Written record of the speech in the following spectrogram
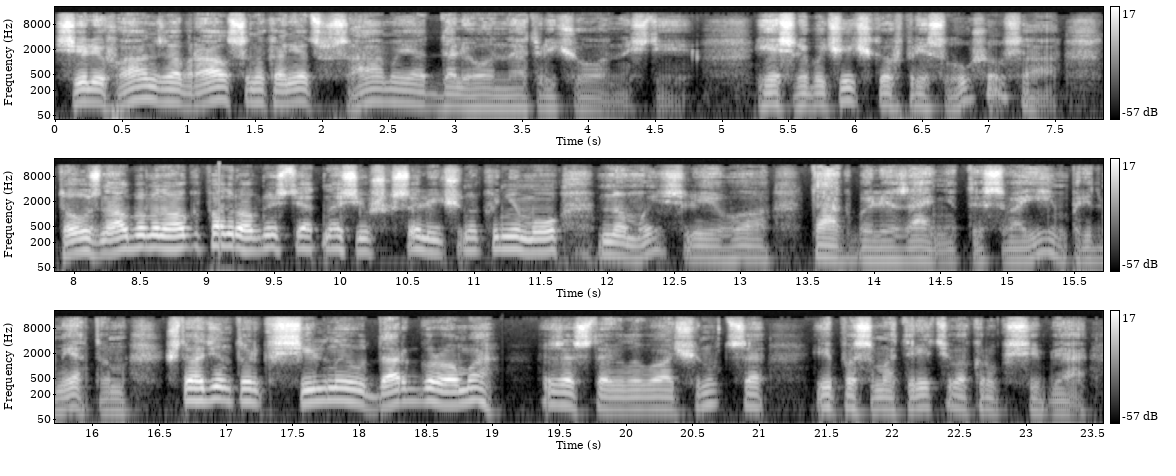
Селифан забрался, наконец, в самые отдаленные отвлеченности. Если бы Чичиков прислушался, то узнал бы много подробностей, относившихся лично к нему, но мысли его так были заняты своим предметом, что один только сильный удар грома заставил его очнуться и посмотреть вокруг себя —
